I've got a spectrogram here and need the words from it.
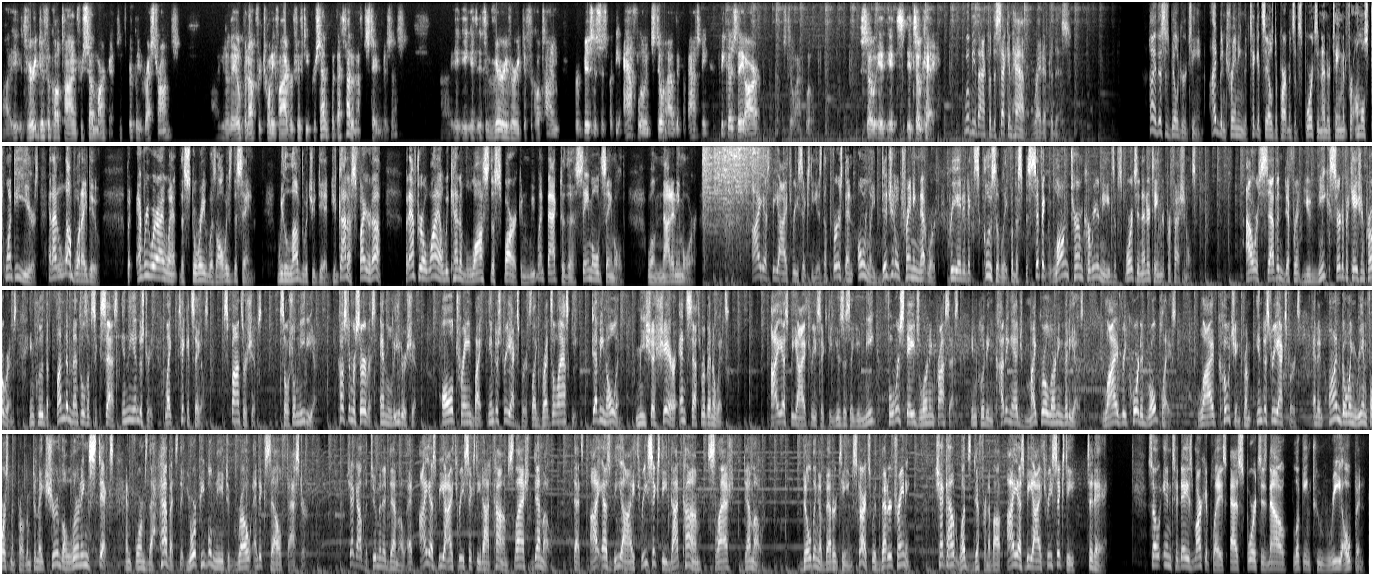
Uh, it's a very difficult time for some markets, particularly restaurants. Uh, you know, they open up for 25 or 50 percent, but that's not enough to stay in business. Uh, it, it's a very, very difficult time for businesses, but the affluent still have the capacity because they are still affluent. So it, it's it's okay. We'll be back for the second half right after this. Hi, this is Bill Guertin. I've been training the ticket sales departments of sports and entertainment for almost 20 years, and I love what I do. But everywhere I went, the story was always the same. We loved what you did. You got us fired up. But after a while, we kind of lost the spark and we went back to the same old, same old. Well, not anymore. ISBI 360 is the first and only digital training network created exclusively for the specific long term career needs of sports and entertainment professionals. Our seven different unique certification programs include the fundamentals of success in the industry, like ticket sales, sponsorships, social media, customer service, and leadership, all trained by industry experts like Brett Zalaski, Debbie Nolan, Misha Scher, and Seth Rabinowitz. ISBI 360 uses a unique four stage learning process, including cutting edge micro learning videos, live recorded role plays, live coaching from industry experts, and an ongoing reinforcement program to make sure the learning sticks and forms the habits that your people need to grow and excel faster. Check out the two minute demo at isbi360.com slash demo. That's isbi360.com slash demo. Building a better team starts with better training. Check out what's different about ISBI 360 today. So, in today's marketplace, as sports is now looking to reopen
